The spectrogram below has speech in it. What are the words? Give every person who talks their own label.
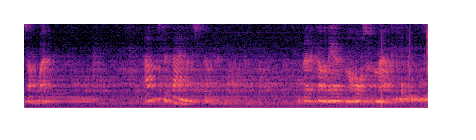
Speaker 1: somewhere.
Speaker 2: How was the diamond stolen?
Speaker 1: You better come and hear it from the horse's mouth.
